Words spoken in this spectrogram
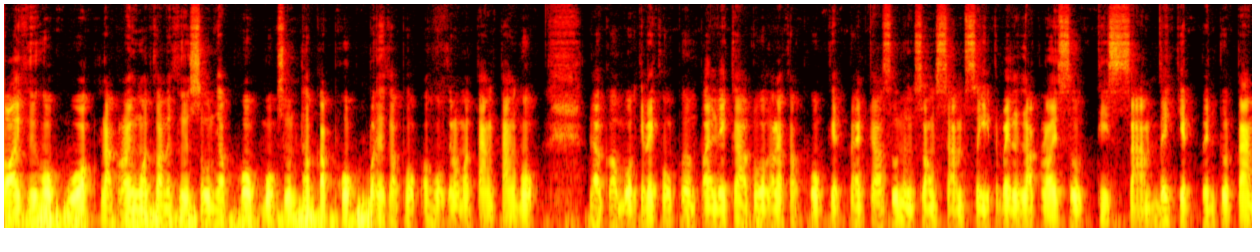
ร้อยคือหกบวกหลักร้อยงวดก่อนก็คือศูนย์ครับหกบวกศูนย์เท่ากับหกไม่ได้กับหกเอาหกเรามาตั้งตั้งหกแล้วก็บวกจะได้หกเพิ่มไปเลขเก้าตัวกันแล้วครับหกเจ็ดแปดเก้าศูนย์หนึ่งสองสามสี่ต่อไปหลักร้อยสูตรที่สามได้เจ็ดเป็นตัวตั้ง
